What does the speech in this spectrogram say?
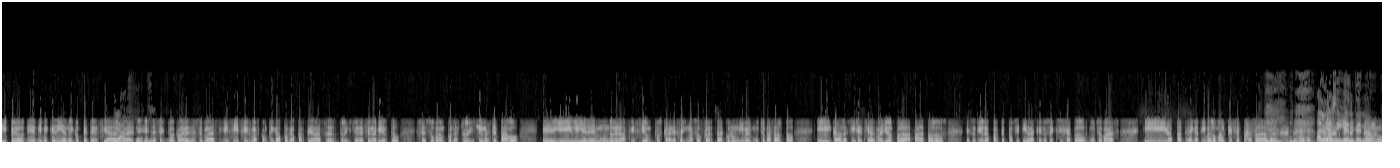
Sí, pero di- dime qué día no hay competencia. O sea, en este sector cada vez es más difícil, más complicado, porque aparte a las eh, televisiones en abierto se suman por las televisiones de pago eh, y, y en el mundo de la ficción pues cada vez hay más oferta con un nivel mucho más alto y claro, la exigencia es mayor para, para todos. Eso tiene una parte positiva que nos exige a todos mucho más y la parte negativa lo mal que se pasa. Al día siguiente, ¿no? algo.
